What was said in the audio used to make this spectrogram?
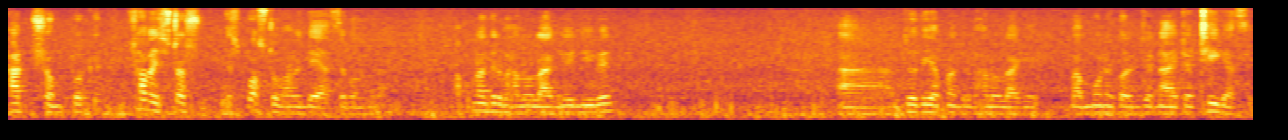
হাট সম্পর্কে সব স্পষ্টভাবে দেওয়া আছে বন্ধুরা। আপনাদের ভালো লাগলে নেবেন। যদি আপনাদের ভালো লাগে বা মনে করেন যে না, এটা ঠিক আছে।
